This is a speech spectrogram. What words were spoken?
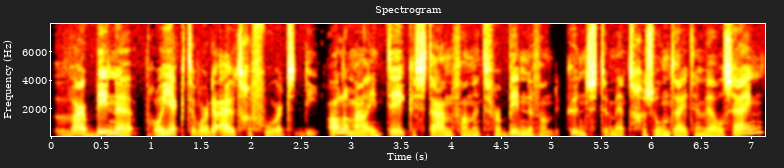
waarbinnen projecten worden uitgevoerd die allemaal in teken staan van het verbinden van de kunsten met gezondheid en welzijn.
